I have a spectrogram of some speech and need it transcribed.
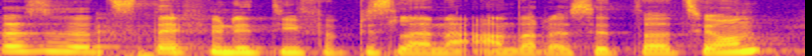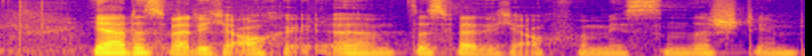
das ist jetzt definitiv ein bisschen eine andere Situation. Ja, das werde ich auch, äh, das werde ich auch vermissen, das stimmt.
